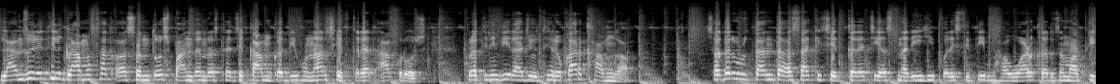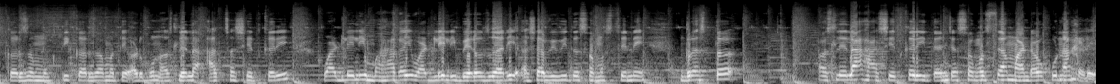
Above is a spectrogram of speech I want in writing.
लांजूर येथील ग्रामस्थात असंतोष पांदन रस्त्याचे काम कधी होणार? शेतकऱ्यात आक्रोश. प्रतिनिधी राजीव थेरोकार खामगाव. सदर वृत्तांत असा की शेतकऱ्याची असणारी ही परिस्थिती भाववाढ कर्जमाफी कर्जमुक्ती कर्जामध्ये अडकून असलेला आजचा शेतकरी वाढलेली महागाई वाढलेली बेरोजगारी अशा विविध समस्येने ग्रस्त असलेला हा शेतकरी त्यांच्या समस्या मांडाव कुणाकडे?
